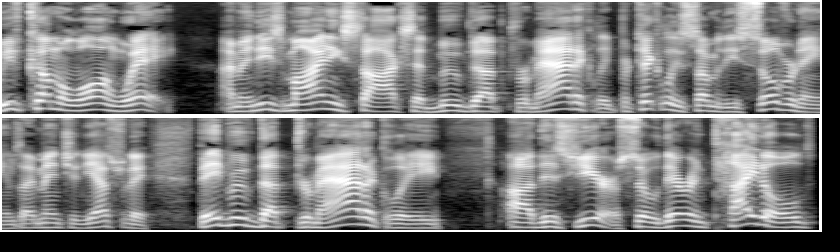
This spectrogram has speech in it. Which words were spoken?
we've come a long way. I mean, these mining stocks have moved up dramatically, particularly some of these silver names I mentioned yesterday. They've moved up dramatically uh, this year. So they're entitled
